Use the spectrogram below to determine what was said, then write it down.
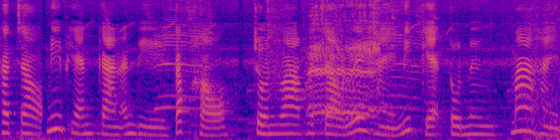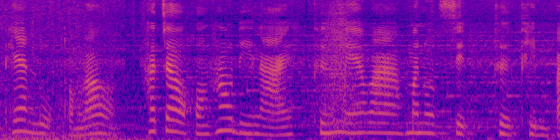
พระเจ้ามีแผนการอันดีกับเขา จนว่าพระเจ้าเล่ยให้มิแกะตัวหนึ่งมาให้แทนลูกของเรา พระเจ้าของเฮาดีหลาย ถึงแม้ว่ามนุษย์สิทธิ์ถือถิ่มไป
